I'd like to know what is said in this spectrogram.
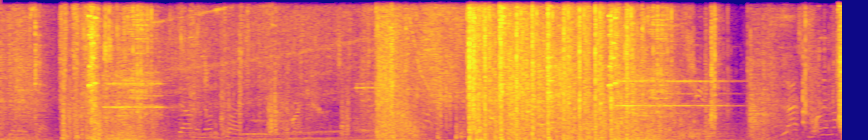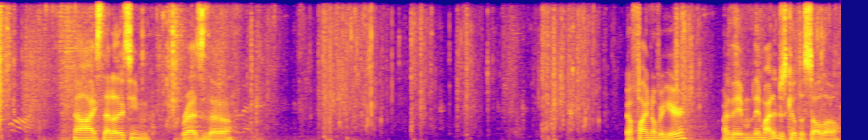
Give me a sec. Down another target. Last one in the squad. Nice. That other team res though. Got fighting over here? Are they? They might have just killed the solo.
